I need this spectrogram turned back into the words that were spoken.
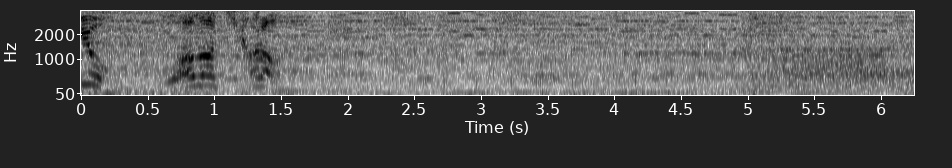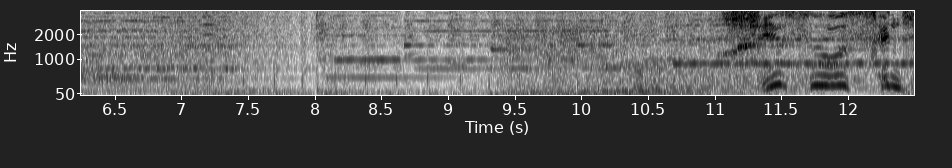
見よ我が力。神数戦時。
